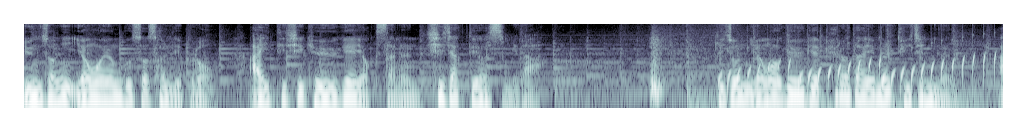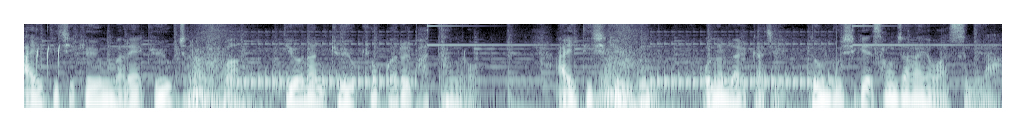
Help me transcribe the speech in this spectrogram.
윤성희 영어연구소 설립으로 ITC 교육의 역사는 시작되었습니다. 기존 영어 교육의 패러다임을 뒤집는 ITC 교육만의 교육 철학과 뛰어난 교육 효과를 바탕으로 ITC 교육은 오늘날까지 눈부시게 성장하여 왔습니다.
